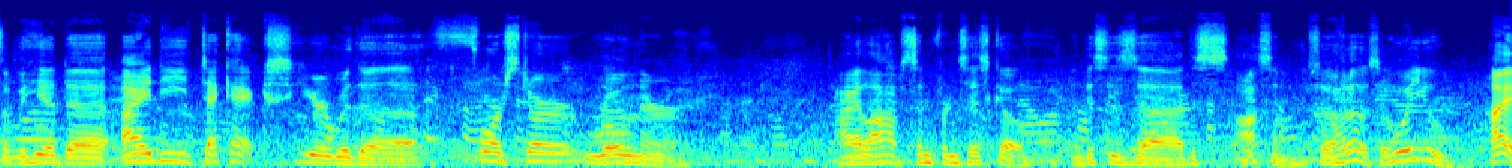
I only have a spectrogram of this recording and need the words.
So we had the IDTechEx here with the Forster Rohner. I love San Francisco, and this is uh, this is awesome. So hello. So who are you? Hi,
